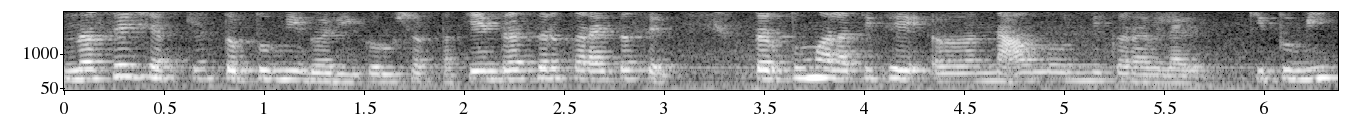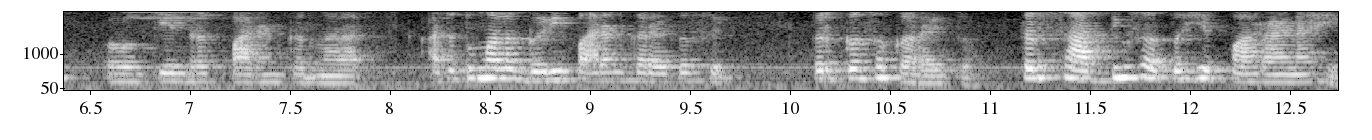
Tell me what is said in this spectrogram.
नसेल शक्य तर तुम्ही घरी करू शकता. केंद्रात जर करायचं असेल तर तुम्हाला तिथे नाव नोंदणी करावी लागेल की तुम्ही केंद्रात पारायण करणार आहात. आता तुम्हाला घरी पारायण करायचं असेल तर कसं करायचं? तर सात दिवसाचं हे पारायण आहे.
